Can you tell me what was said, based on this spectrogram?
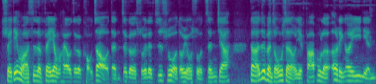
水电瓦斯的费用还有这个口罩等这个所谓的支出哦都有所增加。那日本总务省也发布了二零二一年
